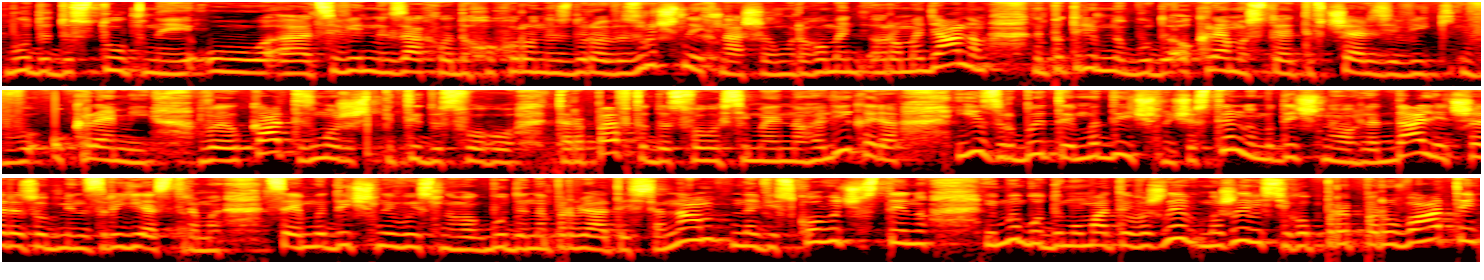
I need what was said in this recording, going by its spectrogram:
буде доступний у е, цивільних закладах охорони здоров'я зручних нашим громадянам. Не потрібно буде окремо стояти в черзі в, окремій ВЛК. Ти зможеш піти до свого терапевта, до свого сімейного лікаря і зробити медичну частину, медичний огляд. Далі через обмін з реєстрами цей медичний висновок буде направлятися нам на військову частину, і ми будемо мати важлив- можливість його препарувати,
